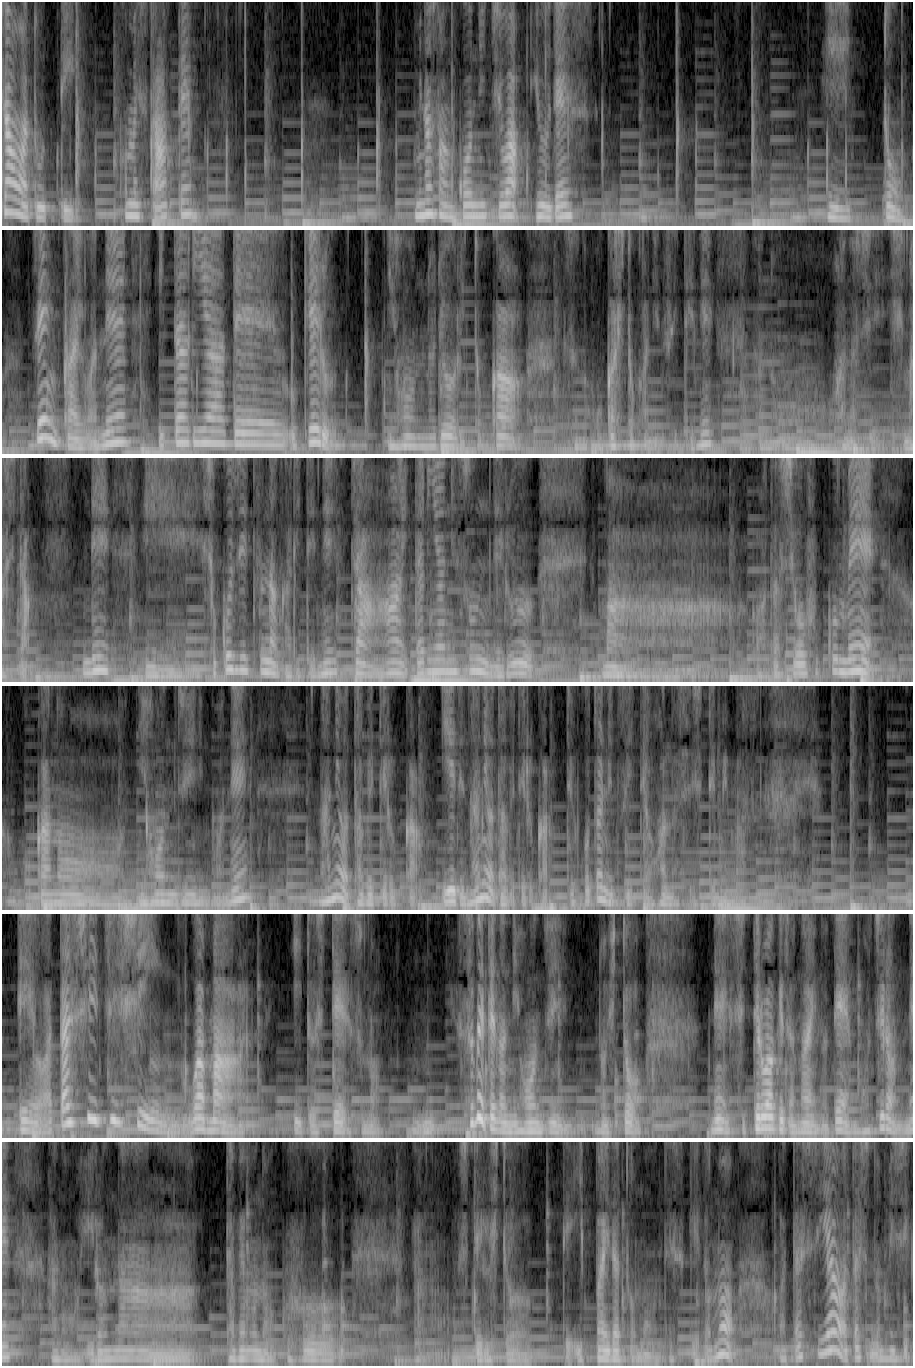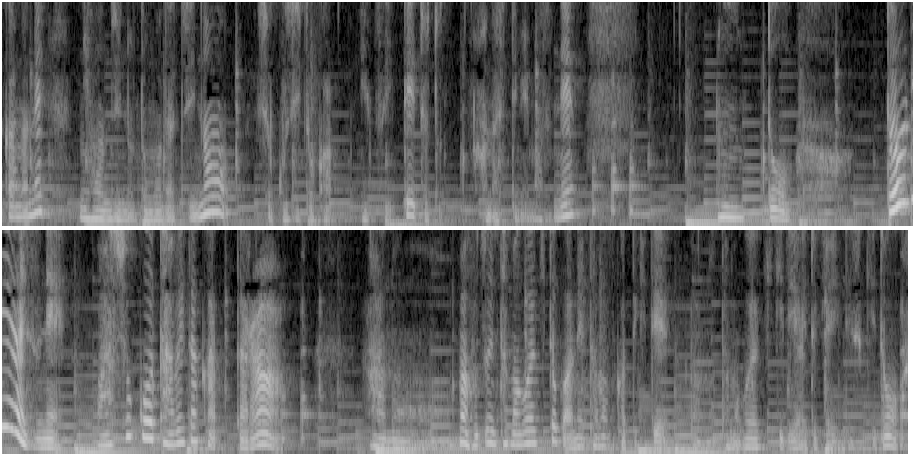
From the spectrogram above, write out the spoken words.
Ciao a tutti, come state? 皆さんこんにちは、ゆうです。えーっと前回はねイタリアで受ける日本の料理とかそのお菓子とかについてね、あのお話ししました。で、えー食事つながりでねじゃあイタリアに住んでるまあ私を含め他の日本人はね何を食べてるか家で何を食べてるかっていうことについてお話ししてみます。えー私自身はまあいいとしてその全ての日本人の人ね知ってるわけじゃないのでもちろんねあのいろんな食べ物を工夫あのしてる人っていっぱいだと思うんですけれども私や私の身近なね日本人の友達の食事とかについてちょっと話してみますね。うんととりあえずね和食を食べたかったらあのまあ普通に卵焼きとかね卵買ってきてあの卵焼き器で焼いときゃいいんですけど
